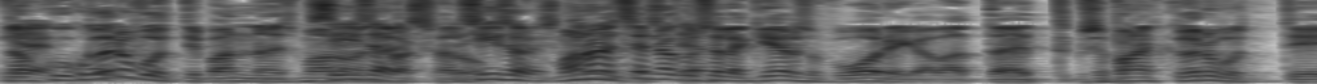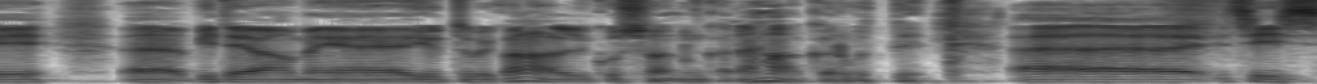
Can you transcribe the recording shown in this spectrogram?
no kui ku- kõrvuti panna, siis ma arvan, et saaks aru. ma arvan, et see on nagu selle Gears of War'iga vaata, et kui sa paned kõrvuti äh, video meie Youtube'i kanalil, kus on ka näha kõrvuti äh,, siis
